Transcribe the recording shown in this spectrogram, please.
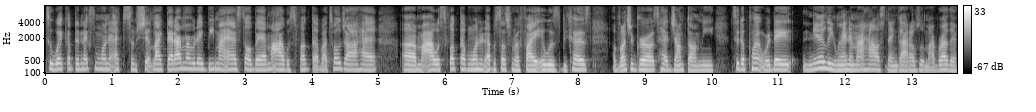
to wake up the next morning after some shit like that. I remember they beat my ass so bad, my eye was fucked up. I told y'all I had um I was fucked up one of the episodes from a fight. It was because a bunch of girls had jumped on me to the point where they nearly ran in my house. Thank God I was with my brother.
